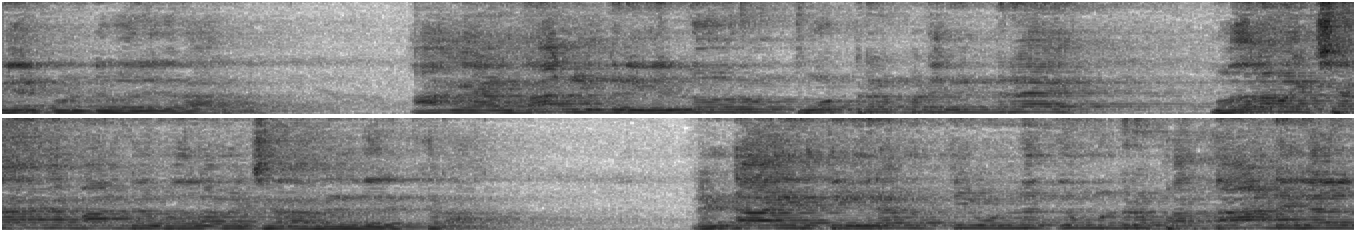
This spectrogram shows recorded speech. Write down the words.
மேற்கொண்டு வருகிறார்கள். ஆகையால் தான் இன்று எல்லோரும் போற்றப்படுகின்ற முதலமைச்சராக மாண்பு முதலமைச்சர் அவர்கள் இருக்கிறார். இரண்டாயிரத்தி இருபத்தி ஒன்றுக்கு முன்று பத்தாண்டுகள்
